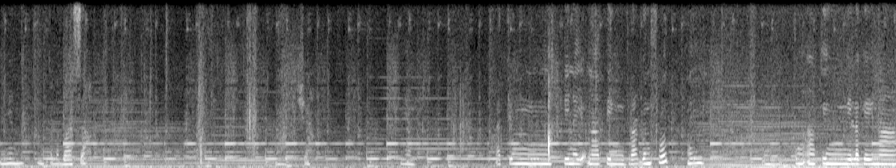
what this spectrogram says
Ayan, ang kalabasa. Ayan At yung tinayo nating dragon fruit ay itong aking nilagay na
